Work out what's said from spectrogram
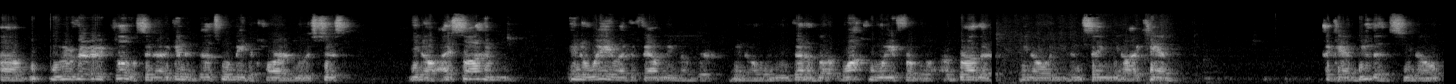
um, we were very close. And again, that's what made it hard. It was just, you know, I saw him in a way like a family member. You know, we were kind of walking away from a brother. You know, and, and saying, you know, I can't, I can't do this. You know,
